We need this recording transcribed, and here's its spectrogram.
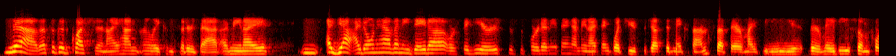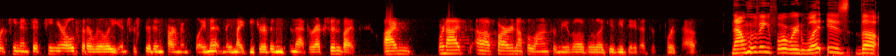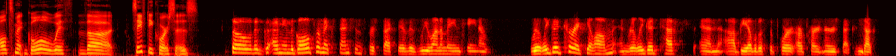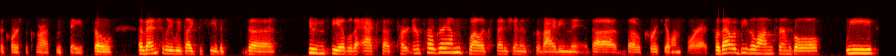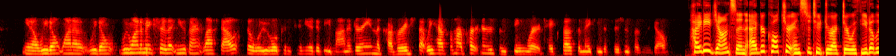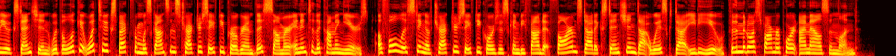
Yeah, that's a good question. I hadn't really considered that. I mean, I, yeah, I don't have any data or figures to support anything. I mean, I think what you suggested makes sense that there might be, there may be some 14 and 15 year olds that are really interested in farm employment and they might be driven in that direction. But I'm, we're not uh, far enough along for me to be able to give you data to support that. Now, moving forward, what is the ultimate goal with the safety courses? So the, I mean, the goal from extension's perspective is we want to maintain a really good curriculum and really good tests and uh, be able to support our partners that conduct the course across the state. So eventually, we'd like to see the the students be able to access partner programs while extension is providing the, the, the curriculum for it. So that would be the long term goal. We you know, we don't want to, we don't, we want to make sure that youth aren't left out. So we will continue to be monitoring the coverage that we have from our partners and seeing where it takes us and making decisions as we go. Heidi Johnson, Agriculture Institute Director with UW Extension, with a look at what to expect from Wisconsin's tractor safety program this summer and into the coming years. A full listing of tractor safety courses can be found at farms.extension.wisc.edu. For the Midwest Farm Report, I'm Allison Lund.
